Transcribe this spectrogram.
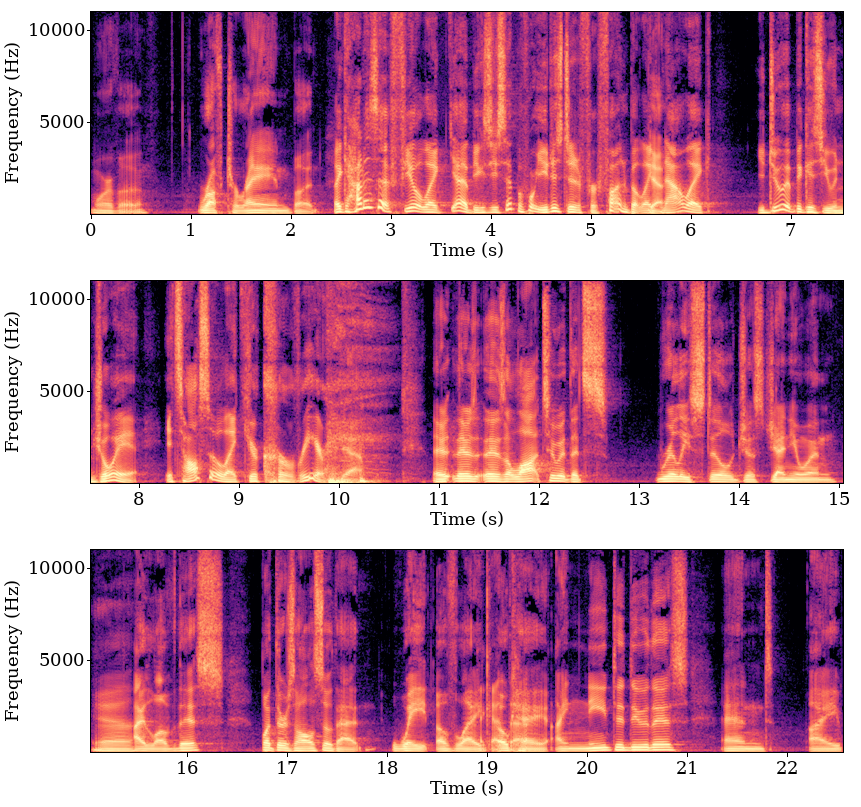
more of a rough terrain but Like how does that feel? Like yeah, because you said before you just did it for fun, but like Yeah. now like you do it because you enjoy it. It's also like your career. yeah there, there's there's a lot to it that's really still just genuine Yeah. i love this but there's also that weight of like get okay i need to do this and i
